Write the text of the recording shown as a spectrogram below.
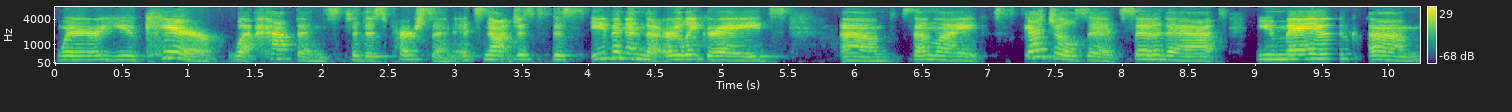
where you care what happens to this person. It's not just this, even in the early grades, um, Sonlight schedules it so that you may um,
